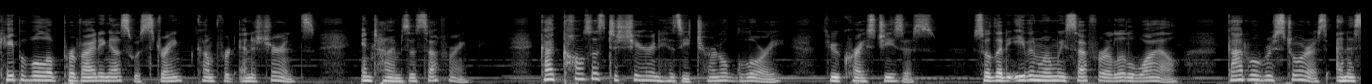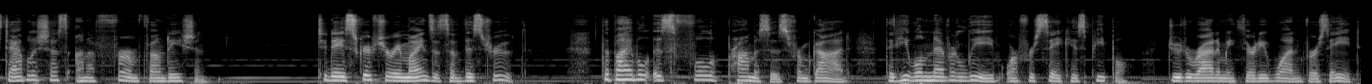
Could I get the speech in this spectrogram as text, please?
capable of providing us with strength, comfort, and assurance in times of suffering. God calls us to share in His eternal glory through Christ Jesus, so that even when we suffer a little while, God will restore us and establish us on a firm foundation. Today's scripture reminds us of this truth. The Bible is full of promises from God that He will never leave or forsake His people. Deuteronomy 31, verse 8.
